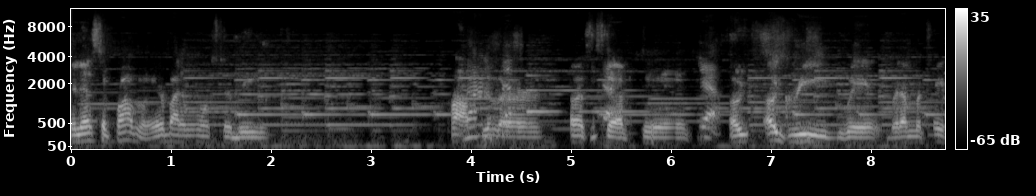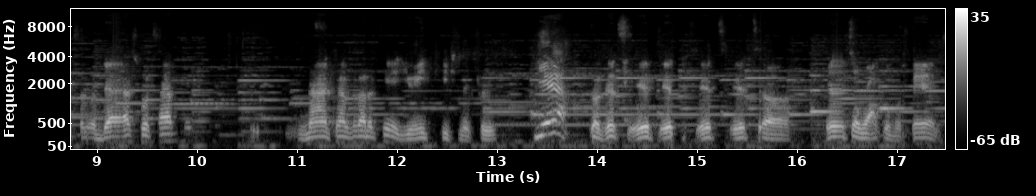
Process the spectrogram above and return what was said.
and that's the problem. Everybody wants to be popular, accepted, yeah. agreed with. But I'm gonna tell you something. That's what's happening. Nine times out of ten, you ain't teaching the truth. Yeah. Because it's it's it's it's it's uh it's a rock of offense.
